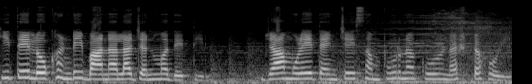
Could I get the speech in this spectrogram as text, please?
की ते लोखंडी बाणाला जन्म देतील. ज्यामुळे त्यांचे संपूर्ण कुळ नष्ट होईल.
